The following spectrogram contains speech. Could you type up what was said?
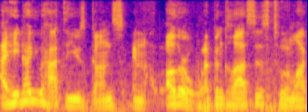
I hate how you had to use guns and other weapon classes to unlock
